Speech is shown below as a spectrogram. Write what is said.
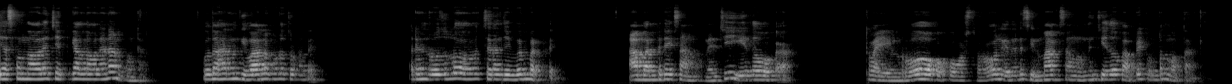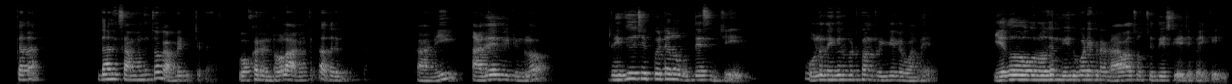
చేసుకుందామని చెప్పుకెళ్దామని అనుకుంటారు. ఉదాహరణకి ఇవాళ కూడా చూడండి. రెండు రోజుల్లో చిరంజీవి గారి బర్త్డే. ఆ బర్త్డేకి సంబంధించి ఏదో ఒక ట్రైలరో ఒక పోస్టరో లేదంటే సినిమాకి సంబంధించి ఏదో ఒక అప్డేట్ ఉంటుంది మొత్తానికి. కదా? దానికి సంబంధించి ఒక అప్డేట్ ఇచ్చాడు ఒక రెండు రోజులు ఆగంటే కదలిపోతుంది కానీ అదే మీటింగ్లో రివ్యూ చెప్పేటోళ్ళని ఉద్దేశించి ఊళ్ళో దగ్గర పెట్టుకొని రివ్యూలు ఇవ్వండి. ఏదో ఒక రోజు మీరు కూడా ఇక్కడ రావాల్సి వచ్చింది స్టేజ్ పైకి.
